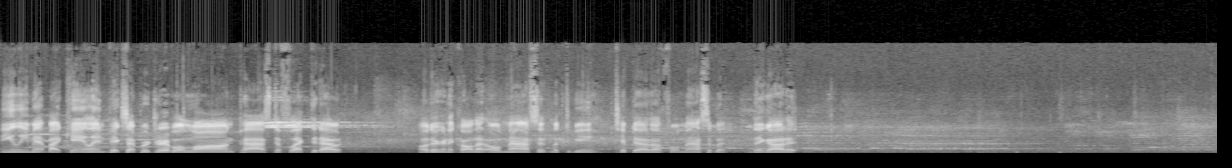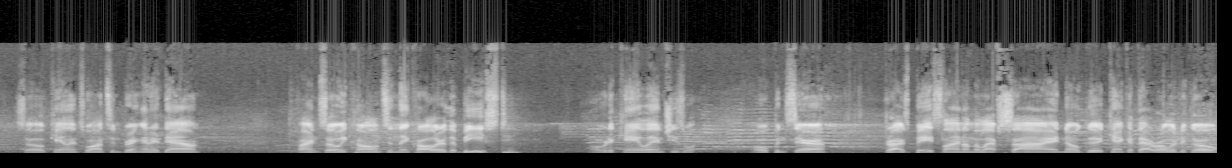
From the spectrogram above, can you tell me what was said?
Neely met by Kaylin. Picks up her dribble. Long pass deflected out. Oh, they're going to call that Old Massett. Looked to be tipped out off Old Massett, but they got it. So Kaylin Swanson bringing it down. Finds Zoe Collinson. They call her the Beast. Over to Kaylin. She's open. Sarah drives baseline on the left side. No good. Can't get that roller to go.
